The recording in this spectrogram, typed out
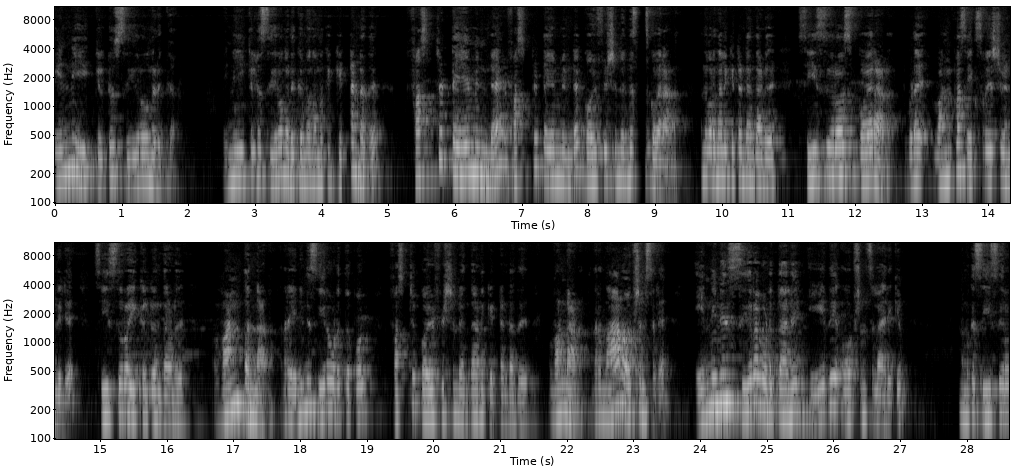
N equal to zero എന്ന് എടുക്കുക. എൻ ഈക്വൽ ടു സീറോ എന്ന് എടുക്കുമ്പോൾ നമുക്ക് കിട്ടേണ്ടത് ഫസ്റ്റ് ടേമിന്റെ ഫസ്റ്റ് ടേമിന്റെ കോയിഫിഷ്യന്റിന്റെ സ്ക്വയർ ആണ്. എന്ന് പറഞ്ഞാൽ കിട്ടേണ്ട എന്താണ്? സി സീറോ സ്ക്വയർ ആണ്. ഇവിടെ വൺ പ്ലസ് എക്സ് ടു എന്നിൽ സി സീറോ ഈക്വൽ ടു എന്താണ്? വൺ തന്നെയാണ് അന്നേരം എനിന് സീറോ കൊടുത്തപ്പോൾ ഫസ്റ്റ് കോയിഫിഷ്യന്റ് എന്താണ് കിട്ടേണ്ടത്? വൺ ആണ്. അന്നേരം നാല് ഓപ്ഷൻസിൽ എന്നിന് സീറോ കൊടുത്താൽ ഏത് ഓപ്ഷൻസിലായിരിക്കും നമുക്ക് C zero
